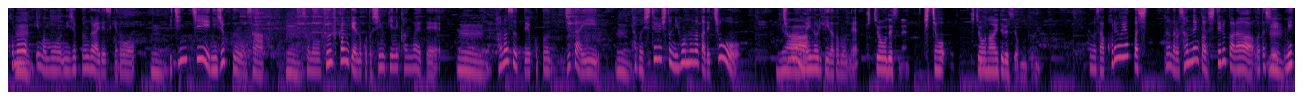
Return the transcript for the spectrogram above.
このうん。今もう20分ぐらいですけどうん。1日20分をさうん。その夫婦関係のこと真剣に考えてうん。話すっていうこと自体うん。多分してる人日本の中で超超マイーノリティだと思うね。貴重ですね。貴重。貴重な相手ですよ本当に。でもさこれをやっぱしなんだろう3年間してるから私、うん。めっ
